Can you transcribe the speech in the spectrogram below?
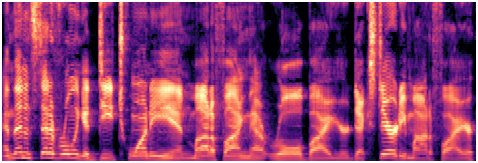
And then instead of rolling a d20 and modifying that roll by your dexterity modifier,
